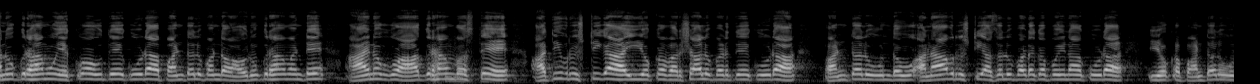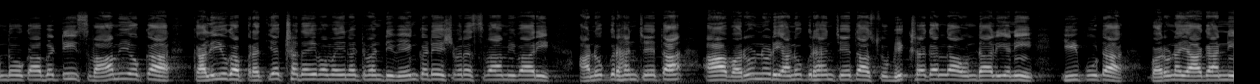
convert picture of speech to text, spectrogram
అనుగ్రహము ఎక్కువ అవుతే కూడా పంటలు పండవు. అనుగ్రహం అంటే ఆయనకు ఆగ్రహం వస్తే అతివృష్టిగా ఈ యొక్క వర్షాలు పడితే కూడా పంటలు ఉండవు. అనావృష్టి అసలు పడకపోయినా కూడా ఈ యొక్క పంటలు ఉండవు. కాబట్టి స్వామి యొక్క కలియుగ ప్రత్యక్ష దైవమైనటువంటి వెంకటేశ్వర స్వామి వారి అనుగ్రహం చేత ఆ వరుణుడి అనుగ్రహం చేత సుభిక్షకంగా ఉండాలి అని ఈ పూట వరుణ యాగాన్ని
